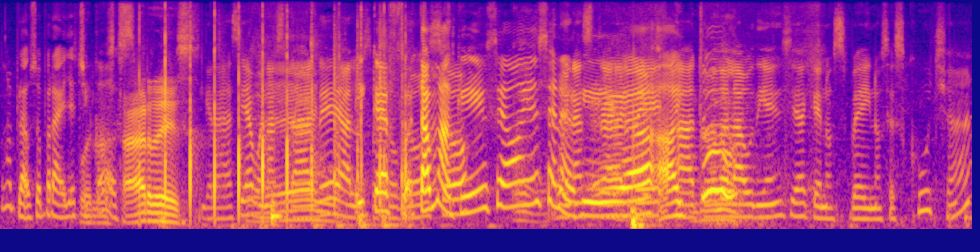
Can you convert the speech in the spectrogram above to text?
Un aplauso para ella, Buenas chicos. tardes. Gracias, buenas tardes a los ¿Y qué fue? Estamos aquí, se oye esa Buenas energía. Ay, a tú. toda la audiencia que nos ve y nos escucha,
